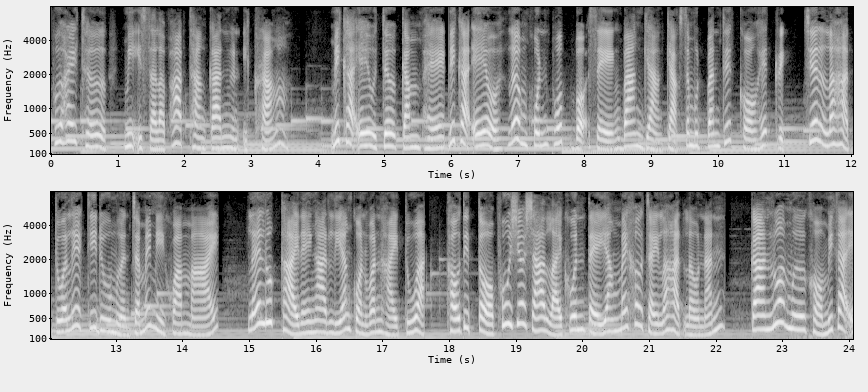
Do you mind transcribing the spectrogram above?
เพื่อให้เธอมีอิสรภาพทางการเงินอีกครั้ง มิคาเอลเจอกำแพง มิคาเอลเริ่มค้นพบเบาะแสบางอย่างจากสมุดบันทึกของเฮดริก เช่นรหัสตัวเลขที่ดูเหมือนจะไม่มีความหมาย และรูปถ่ายในงานเลี้ยงก่อนวันหายตัว เขาติดต่อผู้เชี่ยวชาญหลายคนแต่ยังไม่เข้าใจรหัสเหล่านั้น การร่วมมือของมิคาเอ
